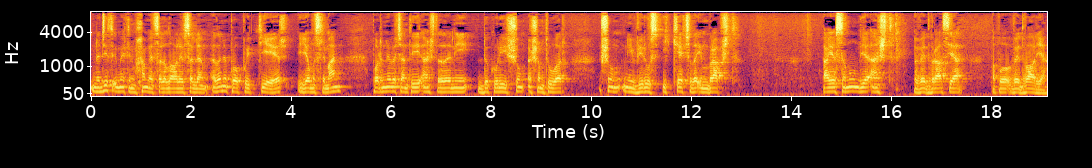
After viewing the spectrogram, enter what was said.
në gjithë ymetin Muhammed sallallahu alaihi wasallam, edhe në popuj tjerë jo musliman, por në veçanti është edhe një dukuri shumë e shëmtuar, shumë një virus i keq dhe i mbrapsht. Ajo sëmundje është vetëvrasja apo vetëvarja,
